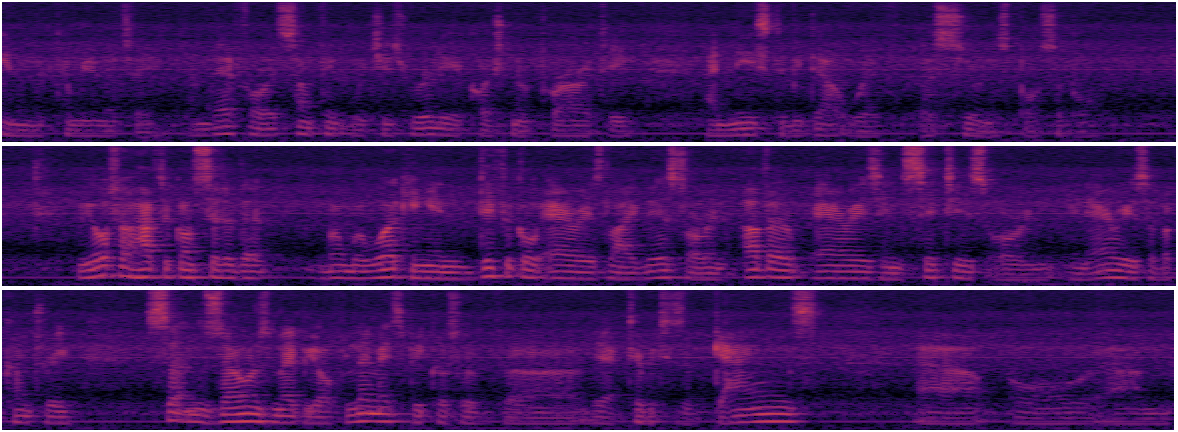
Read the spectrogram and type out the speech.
in the community. And therefore, it's something which is really a question of priority and needs to be dealt with as soon as possible. We also have to consider that when we're working in difficult areas like this or in other areas in cities or in, in areas of a country, certain zones may be off limits because of uh, the activities of gangs uh, or, um,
